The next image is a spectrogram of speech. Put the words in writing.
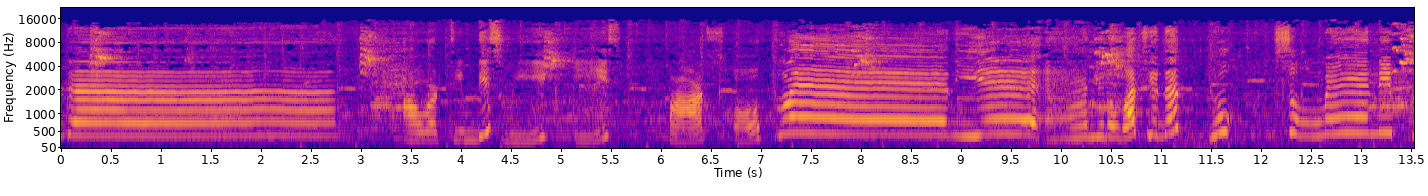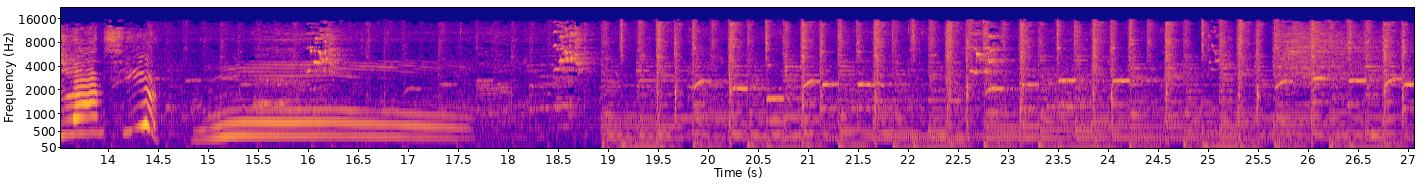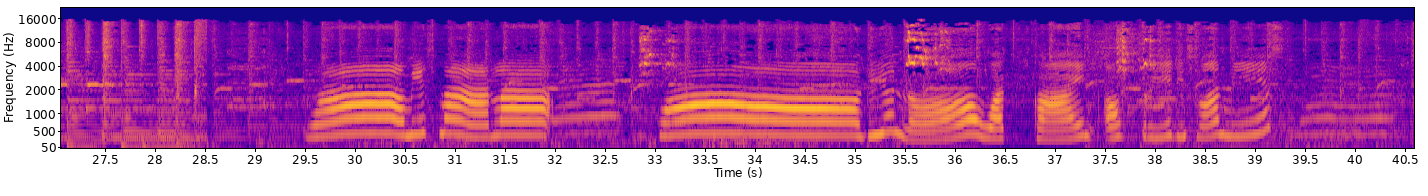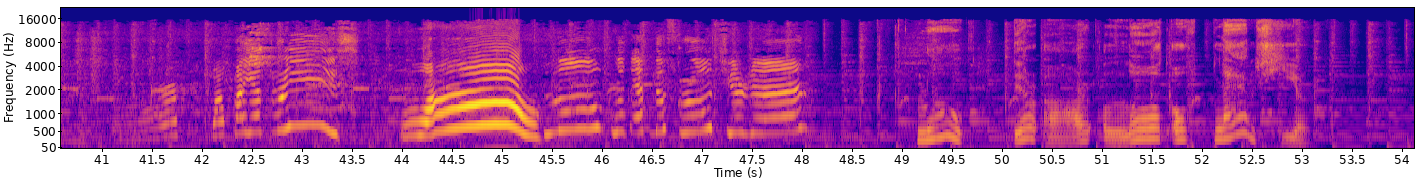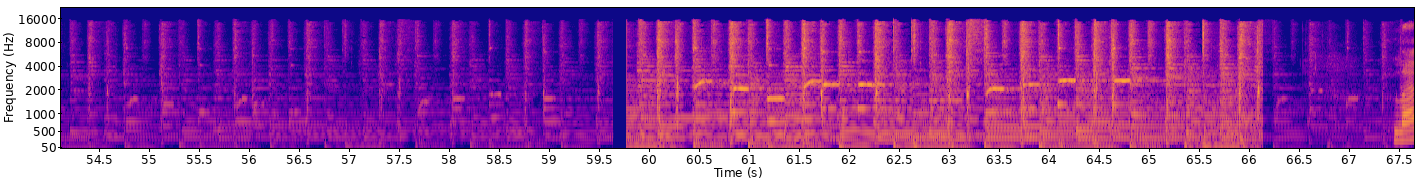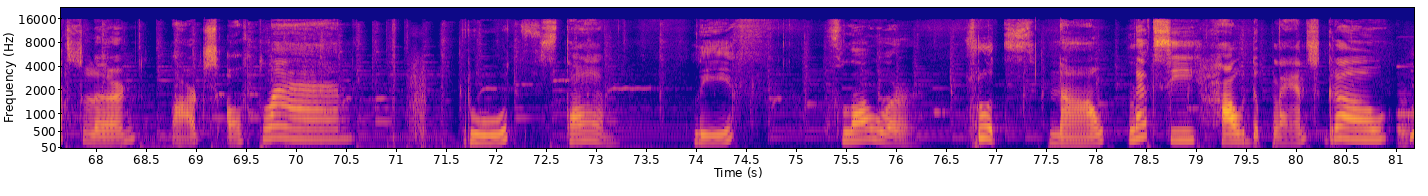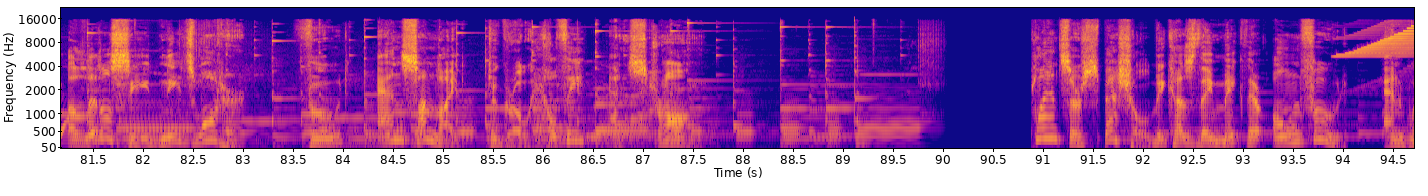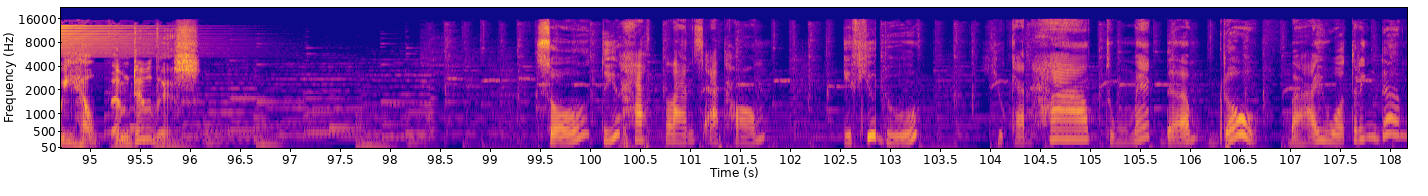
garden. Our team this week is parts of plant. Yeah, and you know what, children? Look, so many plants here. Look. Wow, Miss Marla. Wow, do you know what kind of tree this one, Miss? Are papaya trees. Wow! Look, look at the fruit, children. Look, there are a lot of plants here. Let's learn parts of plant. Root, stem, leaf, flower, fruits. Now, let's see how the plants grow. A little seed needs water, food, and sunlight to grow healthy and strong. Plants are special because they make their own food, and we help them do this. So, do you have plants at home? If you do, you can help to make them grow by watering them.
